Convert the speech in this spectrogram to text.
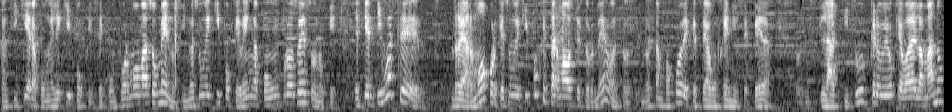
tan siquiera con el equipo que se conformó más o menos, si no es un equipo que venga con un proceso, no que este Antigua se rearmó porque es un equipo que está armado este torneo, entonces no es tampoco de que sea un genio Cepeda. Entonces, la actitud creo yo que va de la mano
